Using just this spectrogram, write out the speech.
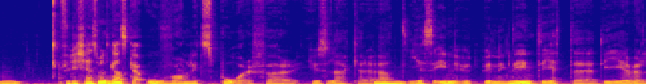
Mm. Mm. För det känns som ett ganska ovanligt spår för just läkare Mm. att ge sig in i utbildning. Det är Mm. inte jätte, det ger väl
